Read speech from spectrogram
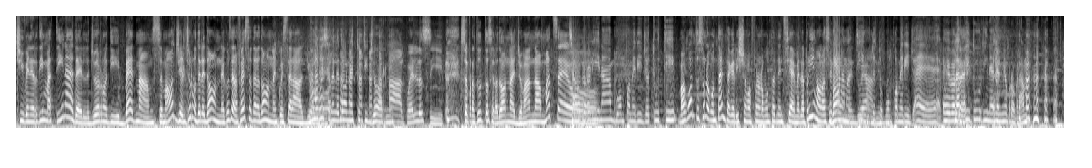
amici, venerdì mattina è il giorno di Bad Moms, ma oggi è il giorno delle donne. Cos'è la festa della donna in questa radio? Ma la festa delle donne è tutti i giorni. ah, quello sì. Soprattutto se la donna è Giovanna Mazzeo. Ciao Carolina, buon pomeriggio a tutti. Ma quanto sono contenta che riusciamo a fare una puntata insieme, la prima o la seconda? Buona mattina, ho detto buon pomeriggio. È Eh, vabbè. l'abitudine del mio programma.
